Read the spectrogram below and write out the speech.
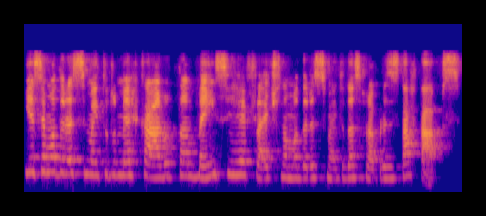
e esse amadurecimento do mercado também se reflete no amadurecimento das próprias startups.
